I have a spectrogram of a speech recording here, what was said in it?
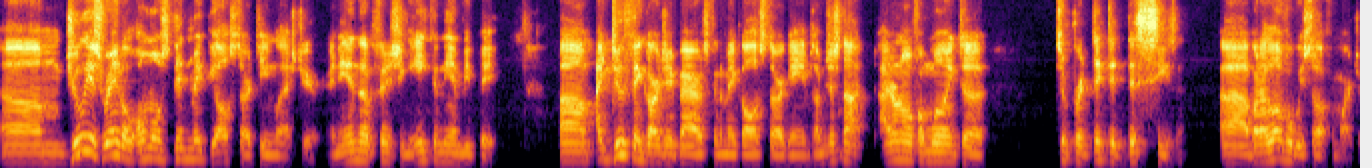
Um, Julius Randle almost didn't make the all star team last year, and he ended up finishing eighth in the MVP. Um, I do think RJ Barrett's going to make all star games. I'm just not, I don't know if I'm willing to to predict it this season. Uh, but I love what we saw from RJ.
